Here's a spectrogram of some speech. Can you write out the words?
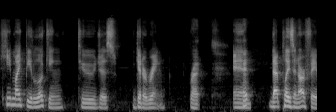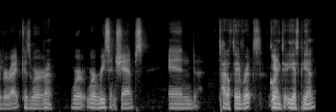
he might be looking to just get a ring Right. and, And- that plays in our favor right because we're Right. we're we're recent champs and Title favorites according to E ESPN.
